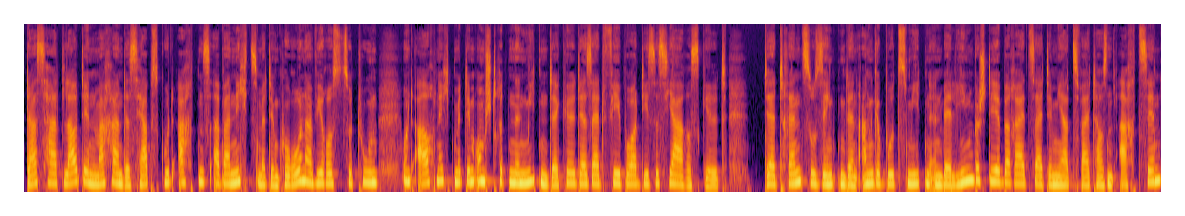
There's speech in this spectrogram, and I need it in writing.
Das hat laut den Machern des Herbstgutachtens aber nichts mit dem Coronavirus zu tun und auch nicht mit dem umstrittenen Mietendeckel, der seit Februar dieses Jahres gilt. Der Trend zu sinkenden Angebotsmieten in Berlin bestehe bereits seit dem Jahr 2018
